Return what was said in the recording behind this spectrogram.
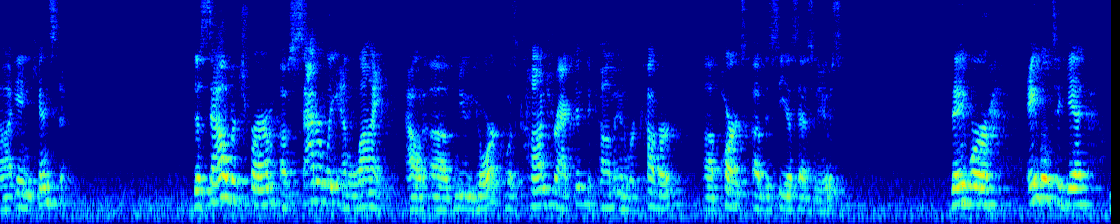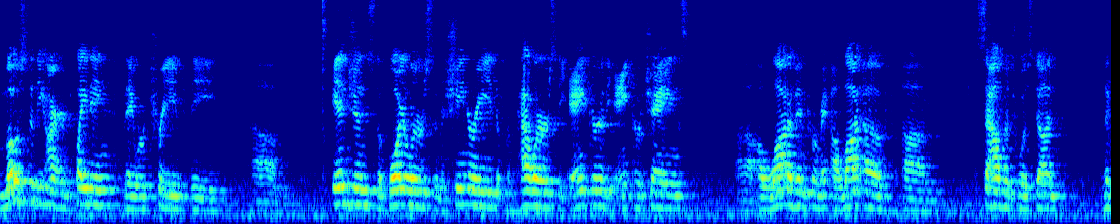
uh, in Kinston. The salvage firm of Satterlee and Lyon out of New York was contracted to come and recover uh, parts of the CSS Neuse. They were able to get most of the iron plating. They retrieved the engines, the boilers, the machinery, the propellers, the anchor, the anchor chains. Uh, a lot of information, a lot of um, salvage was done. The,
